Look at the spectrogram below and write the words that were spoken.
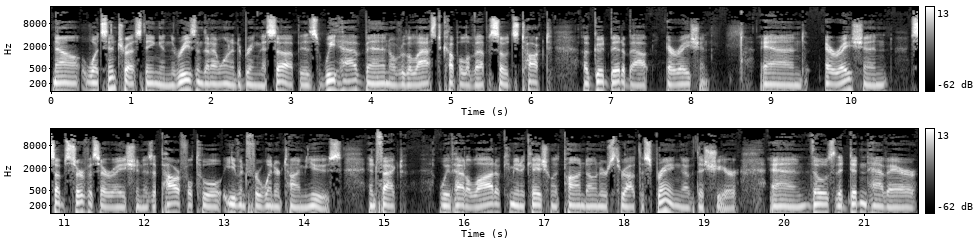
Now, what's interesting and the reason that I wanted to bring this up is we have been, over the last couple of episodes, talked a good bit about aeration. And aeration subsurface aeration is a powerful tool even for wintertime use. In fact, we've had a lot of communication with pond owners throughout the spring of this year, and those that didn't have air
